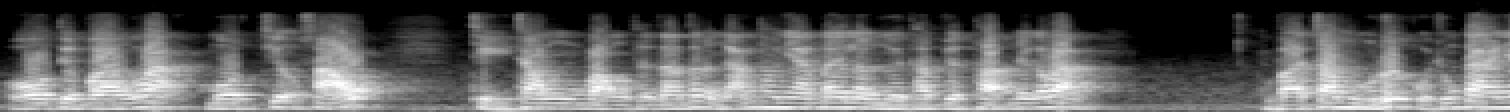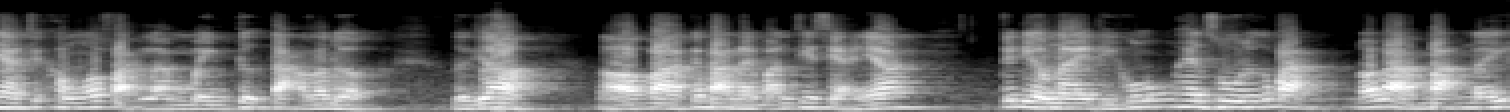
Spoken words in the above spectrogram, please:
ô tuyệt vời các bạn 1 triệu 6 chỉ trong vòng thời gian rất là ngắn thôi nha. Đây là người thật Việt thật nha các bạn. Và trong group của chúng ta nha chứ không có phải là mình tự tạo ra được. Được chưa? Đó và cái bạn này bạn chia sẻ nhá. Cái điều này thì cũng cũng hên xui đấy các bạn. Đó là bạn ấy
